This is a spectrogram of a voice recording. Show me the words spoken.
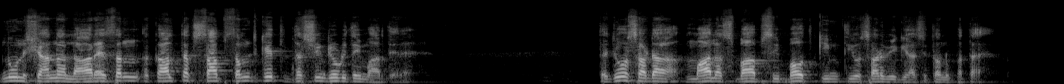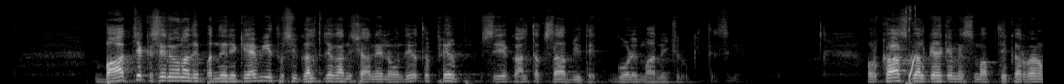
ਨੂੰ ਨਿਸ਼ਾਨਾ ਲਾ ਰਹੇ ਸਨ। ਅਕਾਲ ਤਖਤ ਸਾਹਿਬ ਸਮਝ ਕੇ ਤੇ ਦਰਸ਼ਨ ਡਿਊਟੀ ਤੇ ਹੀ ਮਾਰਦੇ ਰਹੇ। ਤੇ ਜੋ ਸਾਡਾ ਮਾਲ ਅਸਬਾਬ ਸੀ, ਬਹੁਤ ਕੀਮਤੀ ਉਹ ਸੜ ਵੀ ਗਿਆ ਸੀ, ਤੁਹਾਨੂੰ ਪਤਾ ਹੈ। ਬਾਅਦ ਚ ਕਿਸੇ ਨੇ ਉਹਨਾਂ ਦੇ ਬੰਦੇ ਨੇ ਕਿਹਾ ਵੀ ਇਹ ਤੁਸੀਂ ਗਲਤ ਜਗ੍ਹਾ ਨਿਸ਼ਾਨੇ ਲਾਉਂਦੇ ਹੋ, ਤਾਂ ਫਿਰ ਸ੍ਰੀ ਅਕਾਲ ਤਖਤ ਸਾਹਿਬ ਜੀ ਤੇ ਗੋਲੇ ਮਾਰਨੇ ਸ਼ੁਰੂ ਕੀਤੇ ਸੀ ਔਰ ਖਾਸ ਗੱਲ ਕਹਿ ਕੇ ਮੈਂ ਸਮਾਪਤੀ ਕਰ ਰਹਾ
